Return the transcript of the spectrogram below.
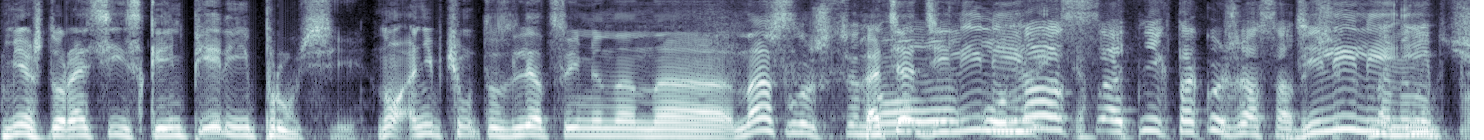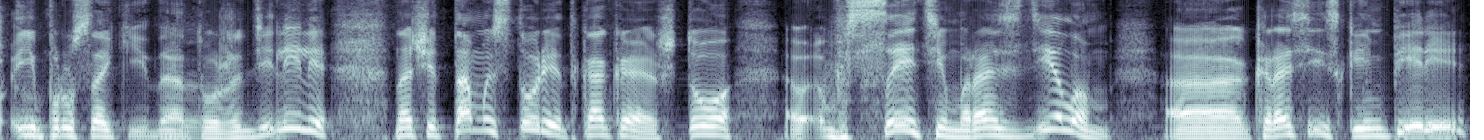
между Российской империей и Пруссией. Ну, они почему-то злятся именно на нас. Слушайте, хотя но делили... у нас от них такой же осадочек. Делили и, и прусаки, да, тоже делили. Значит, там история какая, что э, с этим разделом э, к Российской империи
